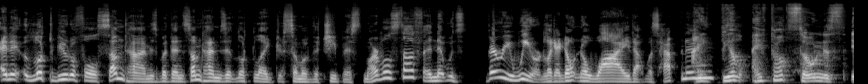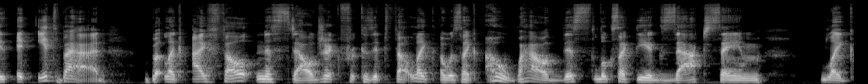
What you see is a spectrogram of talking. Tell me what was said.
and it looked beautiful sometimes, but then sometimes it looked like some of the cheapest Marvel stuff, and it was very weird. Like I don't know why that was happening. I feel I felt so nos- it, it, it's bad, but like I felt nostalgic for because it felt like I was like oh wow this looks like the exact same like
